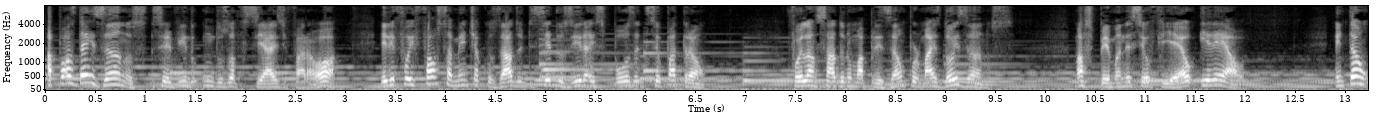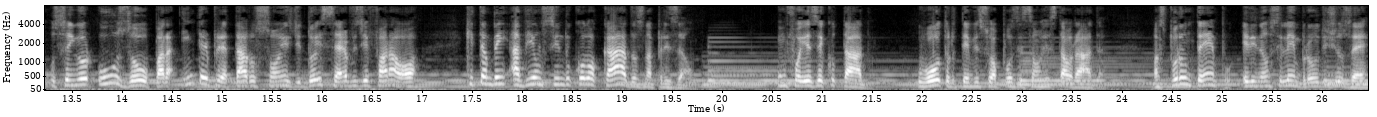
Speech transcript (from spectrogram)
Após 10 anos servindo um dos oficiais de Faraó, ele foi falsamente acusado de seduzir a esposa de seu patrão. Foi lançado numa prisão por mais dois anos, mas permaneceu fiel e leal. Então o Senhor o usou para interpretar os sonhos de dois servos de Faraó, que também haviam sido colocados na prisão. Um foi executado, o outro teve sua posição restaurada, mas por um tempo ele não se lembrou de José,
